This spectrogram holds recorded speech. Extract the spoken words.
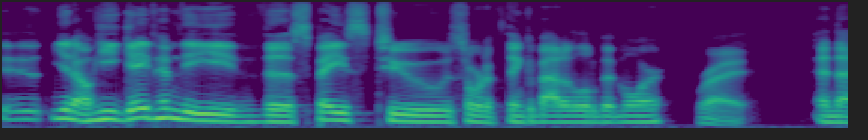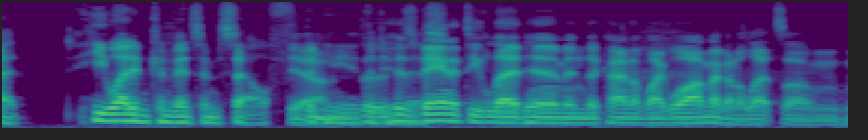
he uh, you know he gave him the the space to sort of think about it a little bit more right. and that he let him convince himself Yeah, that he needed The- to do his this. vanity led him into kind of like, well, I'm not going to let some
